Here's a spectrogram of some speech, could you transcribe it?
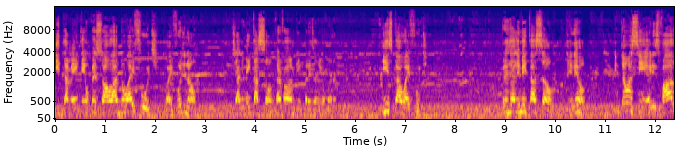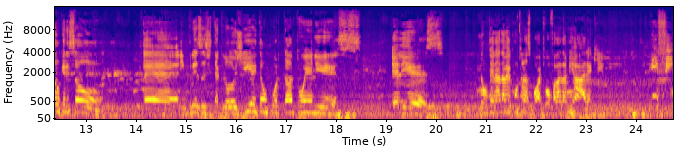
E também tem o pessoal lá do iFood. O iFood não, de alimentação. Não quero falar de empresa nenhuma, né? Risca o iFood empresa de alimentação, entendeu? Então, assim, eles falam que eles são é, empresas de tecnologia, então, portanto, eles, eles não tem nada a ver com transporte. Vou falar da minha área aqui. Enfim,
